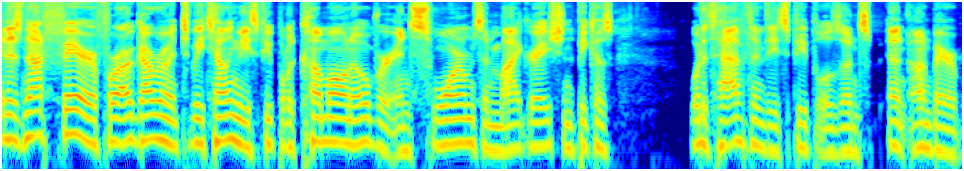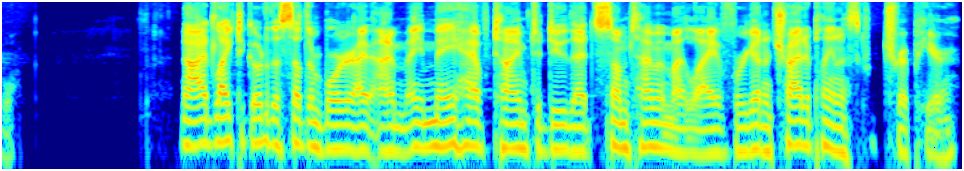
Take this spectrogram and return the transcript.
It is not fair for our government to be telling these people to come on over in swarms and migrations because what is happening to these people is un- un- unbearable. Now, I'd like to go to the southern border. I, I may have time to do that sometime in my life. We're going to try to plan a trip here.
